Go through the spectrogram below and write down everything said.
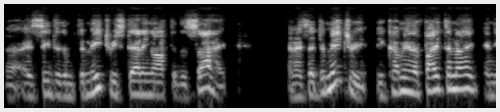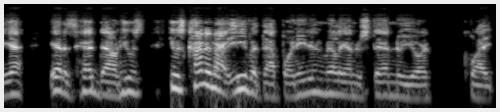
uh, I see Dimitri standing off to the side, and I said, Dimitri, you coming to the fight tonight? And he had, he had his head down. He was he was kind of naive at that point. He didn't really understand New York quite.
